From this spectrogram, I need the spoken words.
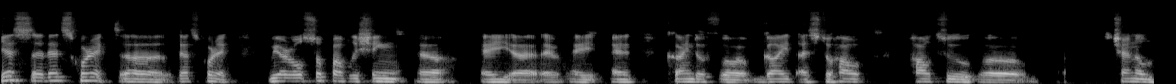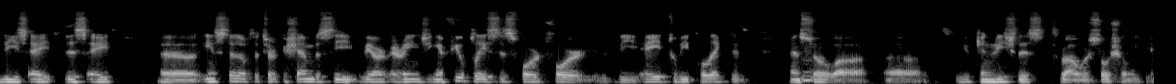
Yes, uh, that's correct. Uh, that's correct. We are also publishing uh, a, a, a, a, kind of uh, guide as to how how to uh, channel these aid, this aid. Uh, instead of the Turkish embassy, we are arranging a few places for for the aid to be collected, and mm-hmm. so you can reach this through our social media.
